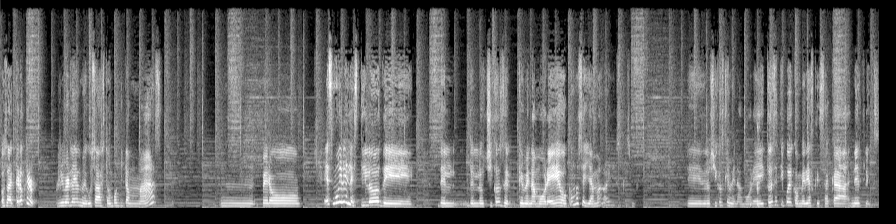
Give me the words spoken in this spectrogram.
O sea, creo que Riverdale me gusta hasta un poquito más. Mm, pero es muy del estilo de, de, los chicos de, que me enamoré, o ¿cómo se llama? Ay, es eh, de los chicos que me enamoré y todo ese tipo de comedias que saca Netflix.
